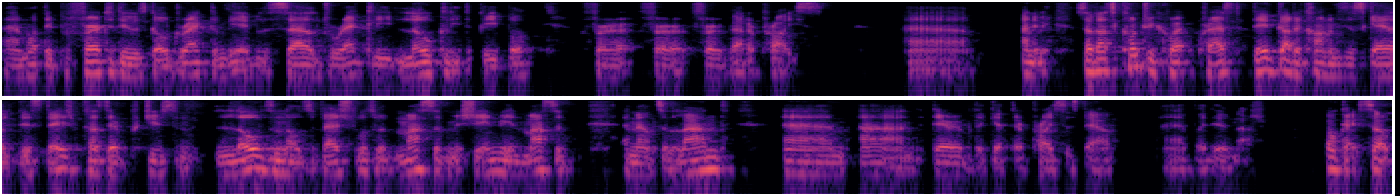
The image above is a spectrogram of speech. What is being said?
And what they prefer to do is go direct and be able to sell directly locally to people for for for a better price. Uh, anyway, so that's Country Crest. They've got economies of scale at this stage because they're producing loads and loads of vegetables with massive machinery and massive amounts of land, um, and they're able to get their prices down uh, by doing that. Okay, so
